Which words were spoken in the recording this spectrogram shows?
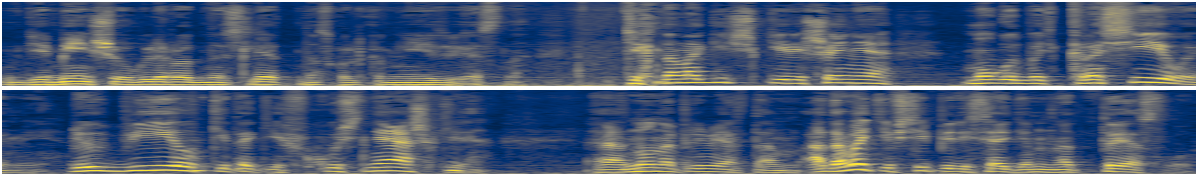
где меньше углеродный след, насколько мне известно. Технологические решения могут быть красивыми, любилки такие, вкусняшки. А, Ну, например, там, а давайте все пересядем на Теслу.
